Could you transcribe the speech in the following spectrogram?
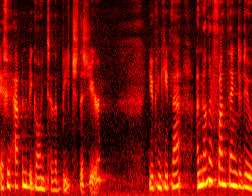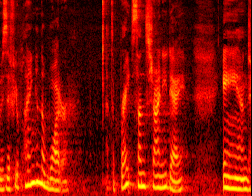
If you happen to be going to the beach this year, you can keep that. Another fun thing to do is if you're playing in the water, it's a bright sunshiny day, and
